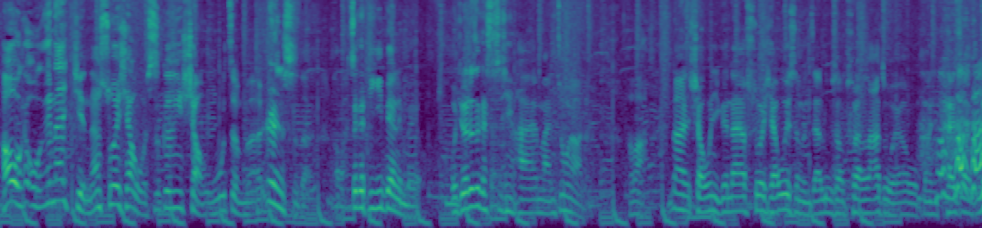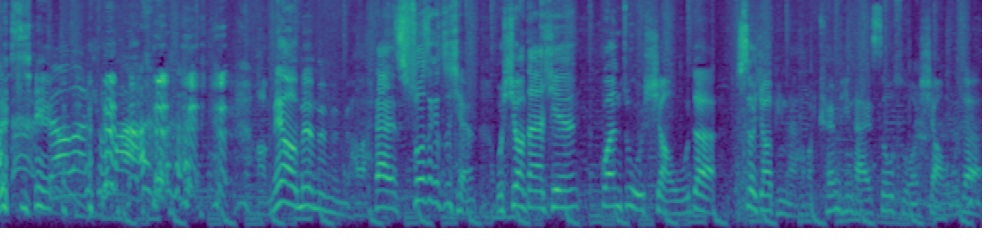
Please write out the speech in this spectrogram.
好，我跟我跟大家简单说一下，我是跟小吴怎么认识的，好吧？这个第一遍里没有，我觉得这个事情还蛮重要的，好吧？那小吴，你跟大家说一下，为什么你在路上突然拉着我要我帮你拍照这件事情？不要乱说话。好，没有没有没有没有没有，好吧。在说这个之前，我希望大家先关注小吴的社交平台，好吧？全平台搜索小吴的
